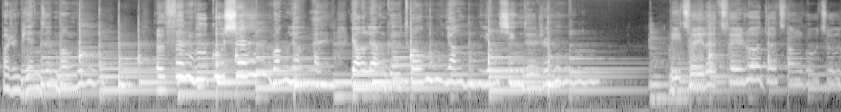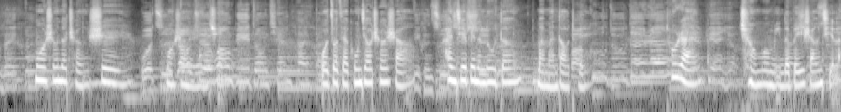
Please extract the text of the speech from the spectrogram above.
把人变得盲目，而奋不顾身。忘了爱，要两个同样用心的人。你醉了，脆弱的藏不住陌生的城市，陌生的人群。我坐在公交车上，看街边的路灯慢慢倒退，突然就莫名的悲伤起来。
